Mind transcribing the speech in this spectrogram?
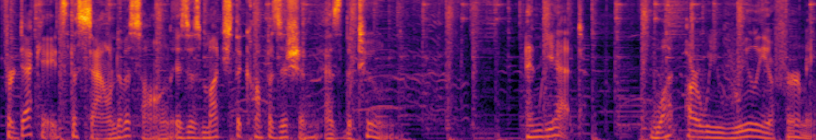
For decades, the sound of a song is as much the composition as the tune. And yet, what are we really affirming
